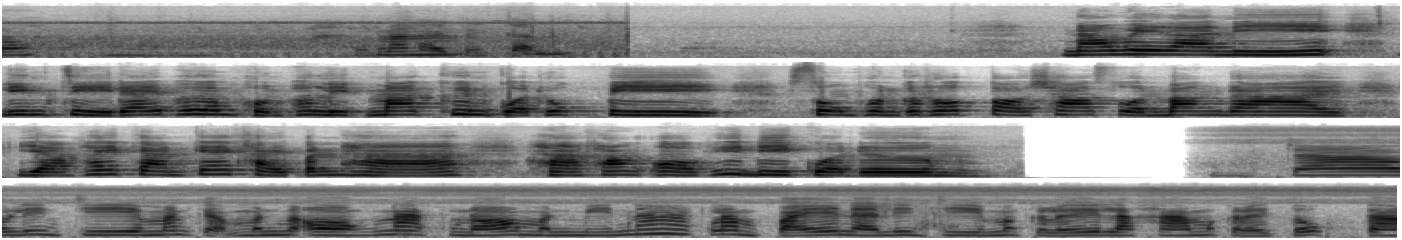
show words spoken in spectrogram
เนาะมันขายด้วยกันณเวลานี้ลิ้นจี่ได้เพิ่มผลผลิตมากขึ้นกว่าทุกปี ส่งผลกระทบต่อชาวสวนบางราย อยากให้การแก้ไขปัญหา หาทางออกที่ดีกว่าเดิม เจ้าลิ้นจีมันก็มันออกหนักเนาะมันมีหนักล่ำไปนะลิ้นจีมันก็เลยราคามันก็เลยตกต่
